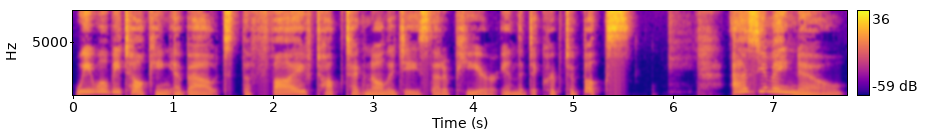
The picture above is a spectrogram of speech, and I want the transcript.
we will be talking about the five top technologies that appear in the Decryptor books. As you may know,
